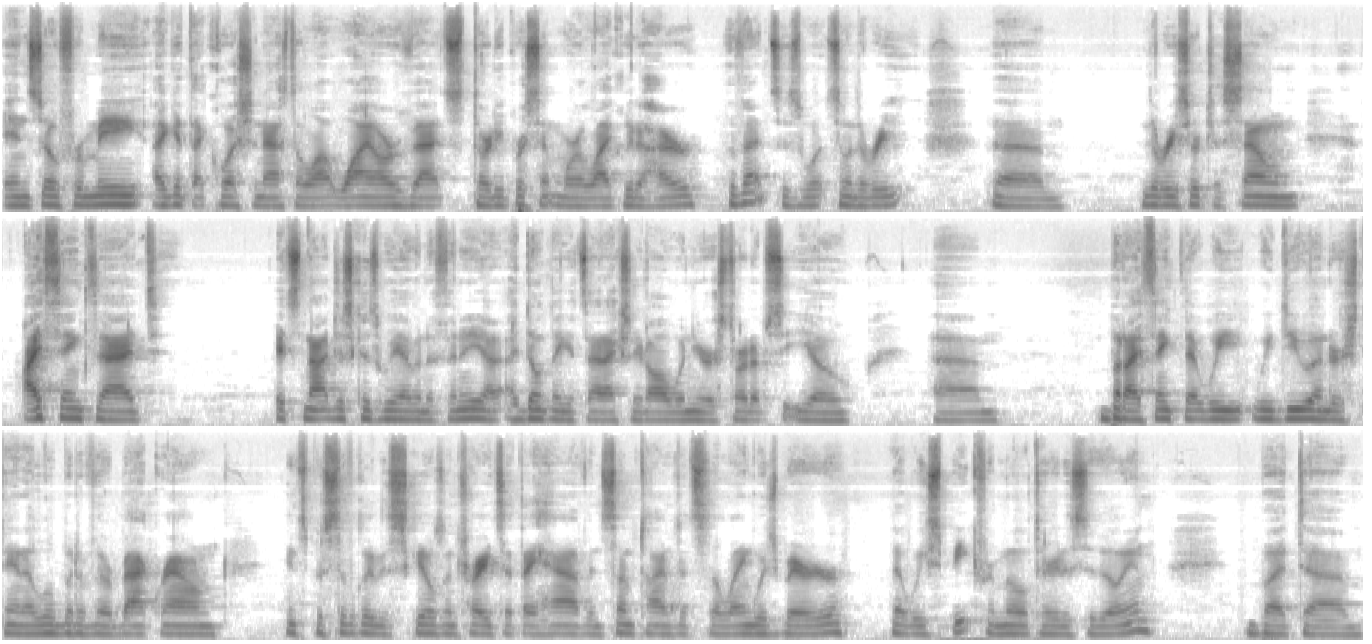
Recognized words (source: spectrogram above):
And so for me, I get that question asked a lot. Why are vets 30% more likely to hire the vets? Is what some of the re, um, the research has shown. I think that it's not just because we have an affinity. I, I, don't think it's that actually at all when you're a startup CEO. Um, but I think that we, we do understand a little bit of their background and specifically the skills and traits that they have. And sometimes it's the language barrier that we speak from military to civilian. But um,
